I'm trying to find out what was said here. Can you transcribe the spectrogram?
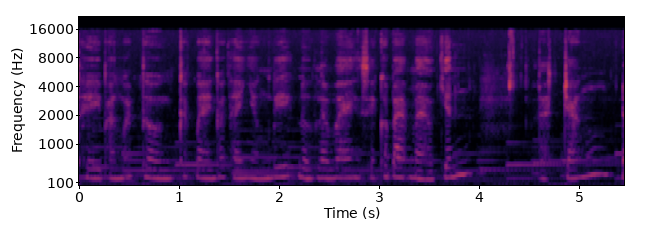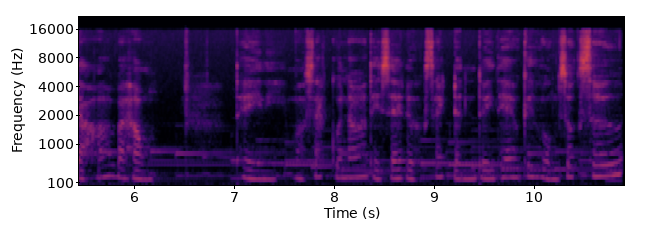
thì bằng mắt thường các bạn có thể nhận biết được là vang sẽ có ba màu chính là trắng, đỏ và hồng. Thì màu sắc của nó thì sẽ được xác định tùy theo cái vùng xuất xứ,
